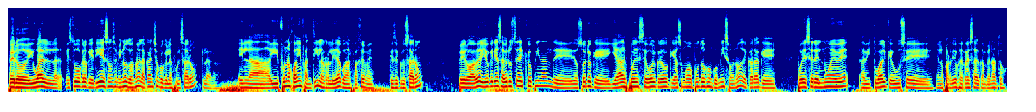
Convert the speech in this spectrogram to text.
Pero igual estuvo creo que 10, 11 minutos, ¿no? En la cancha porque le expulsaron. Claro. En la, y fue una jugada infantil en realidad con Alfa Geme, que se cruzaron. Pero a ver, yo quería saber ustedes qué opinan de, de Osorio, que ya después de ese gol creo que ha sumado puntos con comiso, ¿no? De cara a que puede ser el 9 habitual que use en los partidos que reza del campeonato.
